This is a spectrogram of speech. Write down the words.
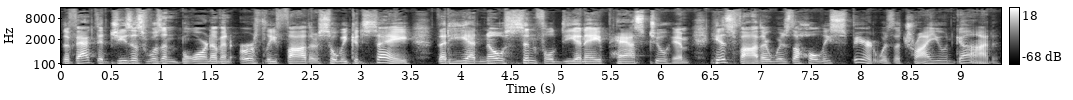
The fact that Jesus wasn't born of an earthly father, so we could say that he had no sinful DNA passed to him. His father was the Holy Spirit, was the triune God,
